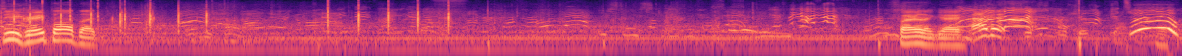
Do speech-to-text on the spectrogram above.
D, great ball, bud. Fire that guy. Have it. Woo!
